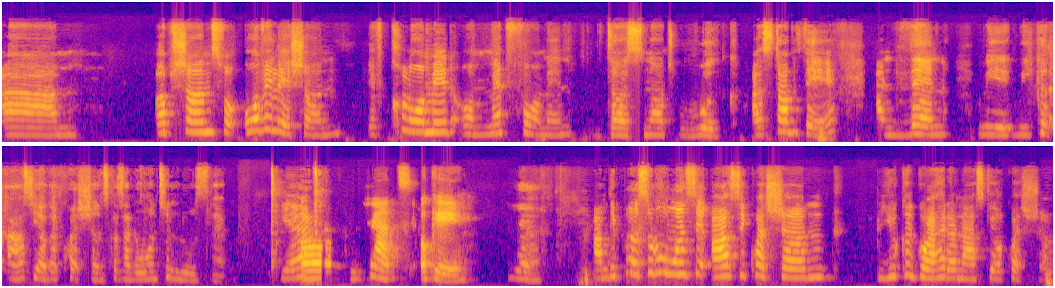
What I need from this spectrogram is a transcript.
Um, options for ovulation if Clomid or metformin does not work. I'll stop there and then we, we could ask the other questions because I don't want to lose them. Yeah? Oh, chat. Okay. Yeah. Um, the person who wants to ask a question, you could go ahead and ask your question.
